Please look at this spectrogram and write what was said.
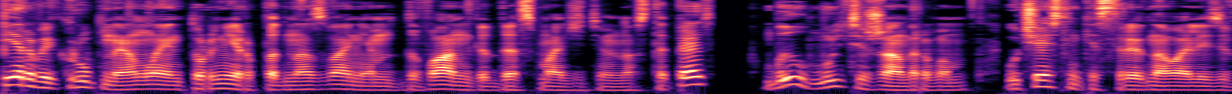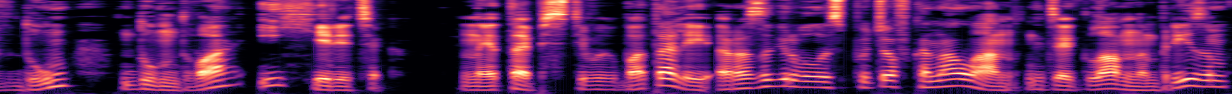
первый крупный онлайн-турнир под названием Dvanga Deathmatch 95 был мультижанровым. Участники соревновались в Doom, Doom 2 и Heretic. На этапе сетевых баталий разыгрывалась путевка на LAN, где главным призом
